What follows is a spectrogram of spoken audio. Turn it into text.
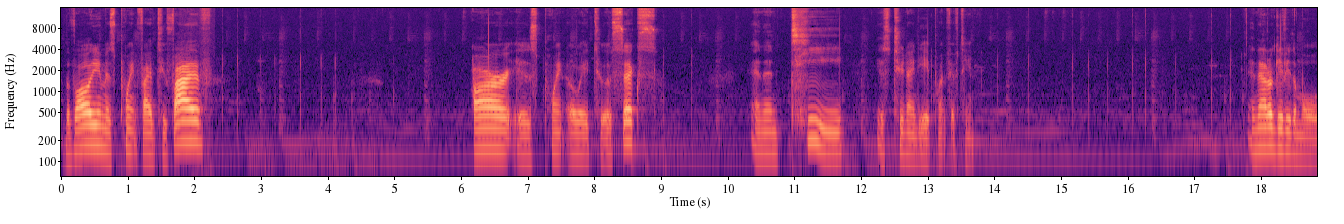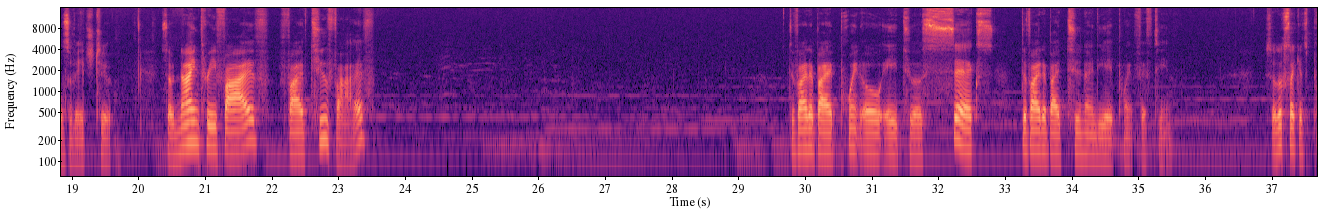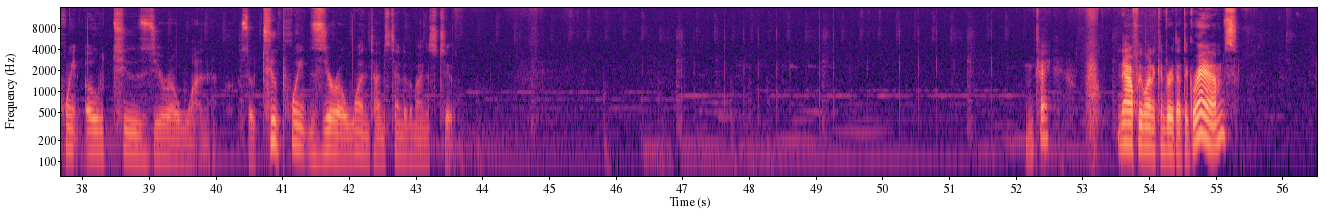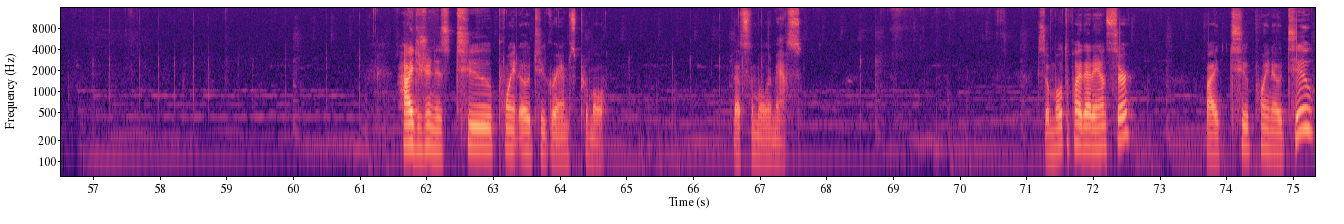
The volume is 0.525. R is 0.08206. And then T is 298.15. And that'll give you the moles of H2. So 935525 divided by 0.08206 divided by 298.15. So it looks like it's 0.0201. So 2.01 times 10 to the minus 2. Okay. Now if we want to convert that to grams, hydrogen is 2.02 grams per mole. That's the molar mass. So multiply that answer by 2.02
